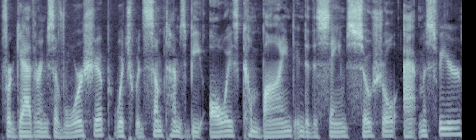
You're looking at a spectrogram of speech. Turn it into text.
for gatherings of worship, which would sometimes be always combined into the same social atmosphere,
